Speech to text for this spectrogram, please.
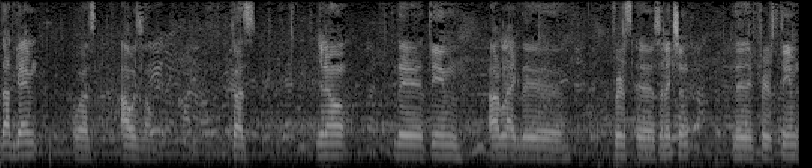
that game was awesome because you know the team are like the first uh, selection, the first team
